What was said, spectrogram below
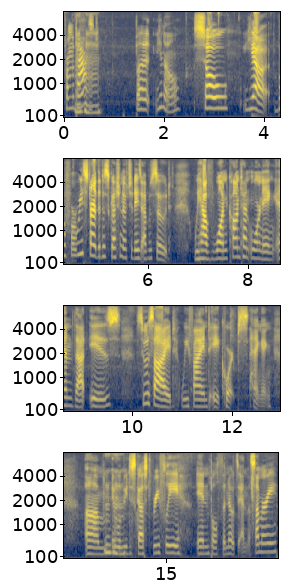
from the past. Mhm. But you know, so yeah. Before we start the discussion of today's episode, we have one content warning, and that is suicide. We find a corpse hanging. Um, It will Mhm. be discussed briefly in both the notes and the summary.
